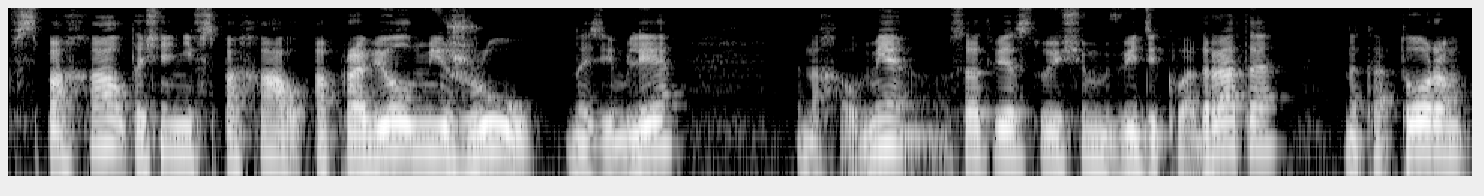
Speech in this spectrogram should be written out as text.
вспахал, точнее не вспахал, а провел межу на земле, на холме соответствующем в виде квадрата, на котором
